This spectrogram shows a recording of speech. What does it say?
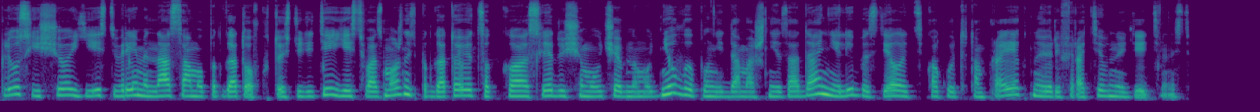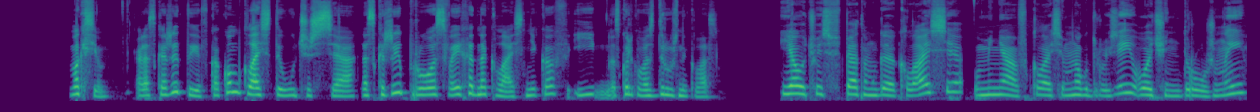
Плюс еще есть время на самоподготовку, то есть у детей есть возможность подготовиться к следующему учебному дню, выполнить домашние задания, либо сделать какую-то там проектную, реферативную деятельность. Максим, Расскажи ты, в каком классе ты учишься? Расскажи про своих одноклассников и насколько у вас дружный класс. Я учусь в пятом Г-классе. У меня в классе много друзей, очень дружный.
